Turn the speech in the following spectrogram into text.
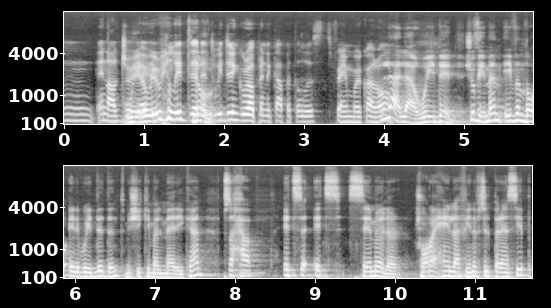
mm, in Algeria. We, really- really didn't. No. We didn't grow up in a capitalist framework at all. لا لا we did شوفي مم even though it- we didn't ماشي كيما الامريكان بصح it's it's similar شو رايحين لها في نفس البرانسيب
